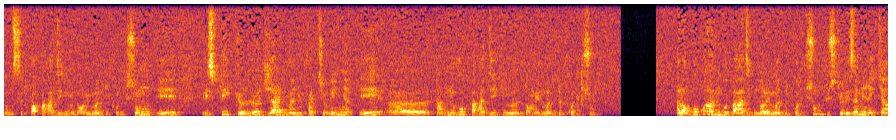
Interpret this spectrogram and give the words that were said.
donc ces trois paradigmes dans les modes de production et explique que le Agile Manufacturing est euh, un nouveau paradigme dans les modes de production. Alors pourquoi un nouveau paradigme dans les modes de production? Puisque les Américains,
